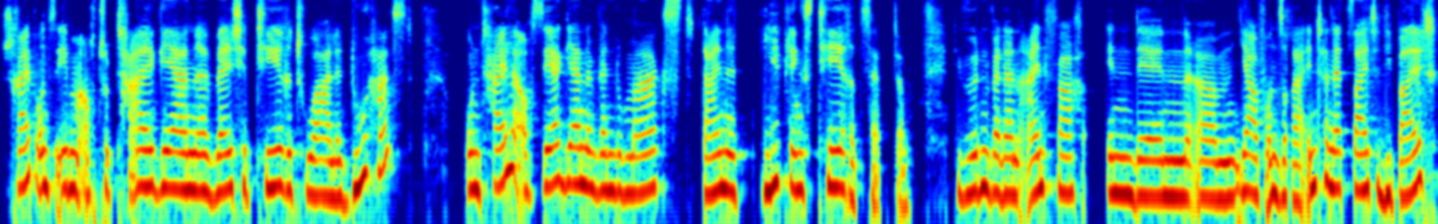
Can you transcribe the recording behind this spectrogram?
Schreib uns eben auch total gerne, welche Teerituale du hast und teile auch sehr gerne, wenn du magst, deine Lieblingsteerezepte. Die würden wir dann einfach in den, ähm, ja, auf unserer Internetseite, die bald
